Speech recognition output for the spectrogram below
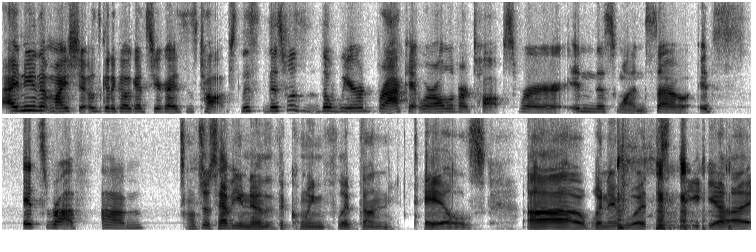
I knew that my shit was gonna go against your guys' tops. This this was the weird bracket where all of our tops were in this one, so it's it's rough. Um, I'll just have you know that the coin flipped on tails uh, when it was the uh,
